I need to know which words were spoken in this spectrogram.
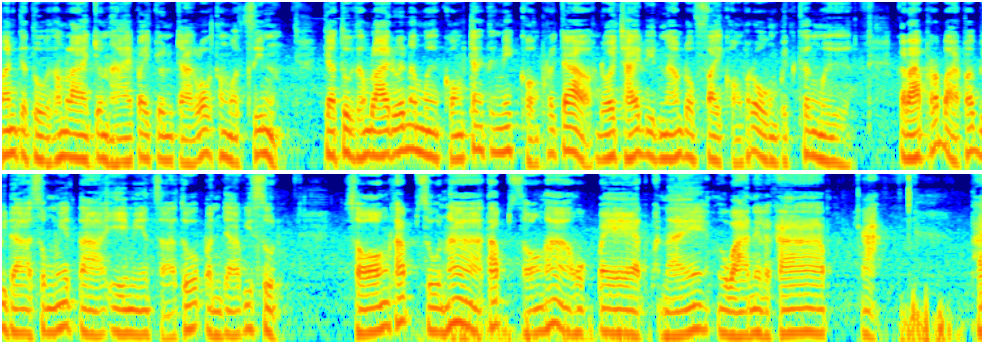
มันจะถูกทำลายจนหายไปจนจากโลกทั้งหมดสิ้น จะถูกทำลายด้วยน้ำมือของช่างเทคนิคของพระเจ้า โดยใช้ดินน้ำลมไฟของพระองค์เป็นเครื่องมือ กราบพระบาทพระบิดาทรงเมตตาเอเมนสาธุปัญญาวิสุทธิ์2ทับ05ทับ2568วันไหนเมื่อวานนี่แหละครับอะใคร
